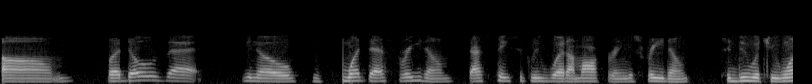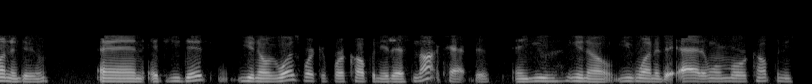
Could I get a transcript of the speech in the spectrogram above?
Um, but those that you know, want that freedom, that's basically what I'm offering is freedom to do what you want to do. And if you did, you know, was working for a company that's not captive and you, you know, you wanted to add one more companies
